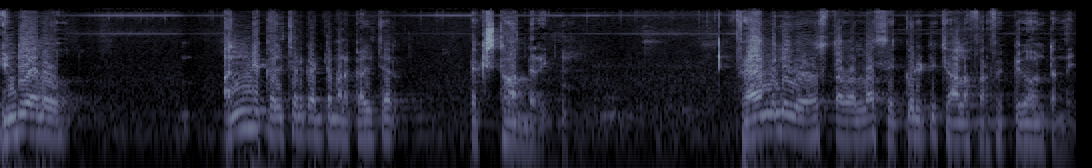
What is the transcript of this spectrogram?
ఇండియాలో అన్ని కల్చర్ కంటే మన కల్చర్ ఎక్స్ట్రాడనరీ ఫ్యామిలీ వ్యవస్థ వల్ల సెక్యూరిటీ చాలా పర్ఫెక్ట్గా ఉంటుంది.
